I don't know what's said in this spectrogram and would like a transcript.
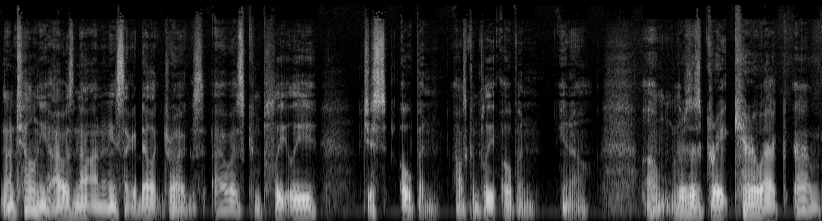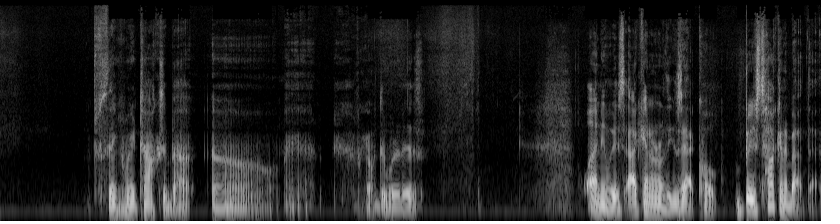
And I'm telling you, I was not on any psychedelic drugs. I was completely just open. I was completely open. You know, um, there's this great Kerouac um, thing where he talks about. Oh man, I forgot what, it is. Well, anyways, I can't remember the exact quote, but he's talking about that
